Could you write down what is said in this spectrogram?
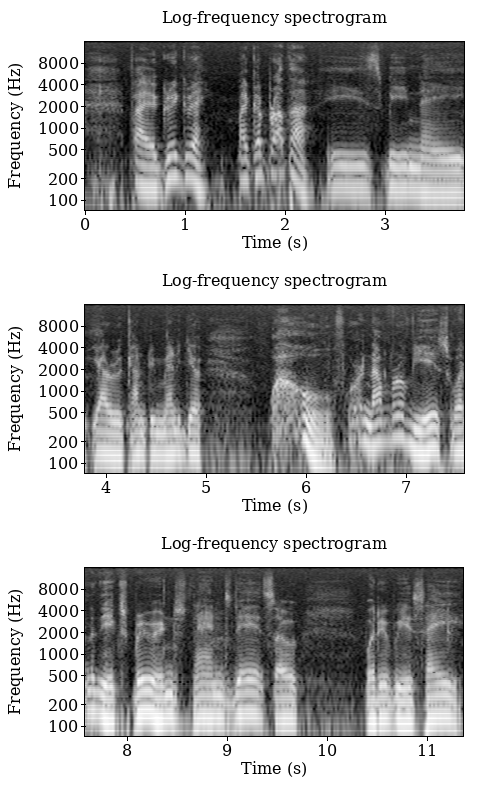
Pio Gregory, my good brother, he's been a Yawuru country manager. Wow, for a number of years, one of the experienced hands there. So, whatever you say,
